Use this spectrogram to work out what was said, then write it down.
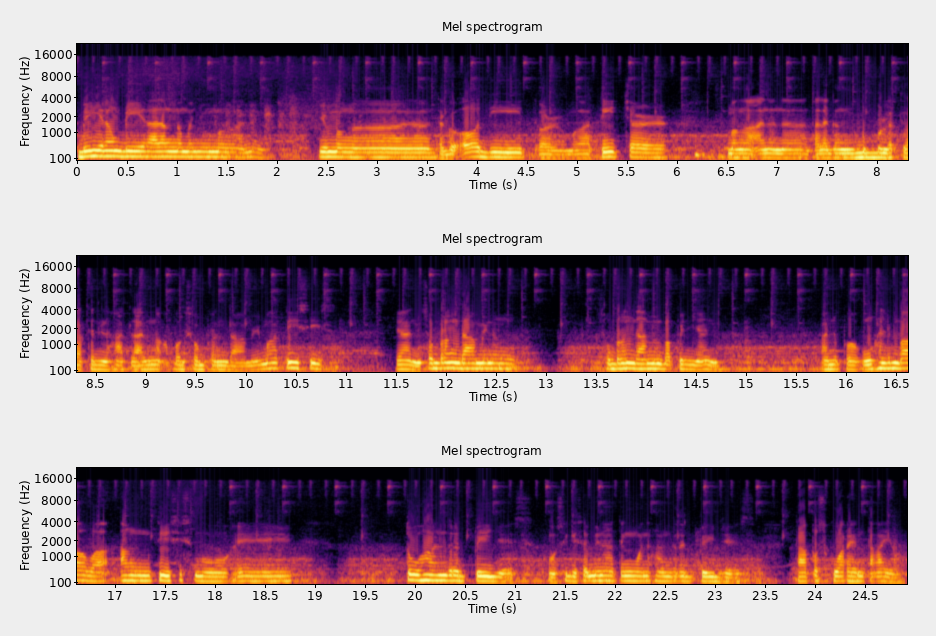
bihirang-bihira lang naman yung mga ano, eh, yung mga nag-audit or mga teacher, mga ano na talagang bubulat-latin lahat lalo na kapag sobrang dami. Mga thesis. Yan, sobrang dami ng sobrang daming papel niyan. Ano po, kung halimbawa ang thesis mo eh 200 pages. O sige, sabihin natin 100 pages. Tapos 40 kayo.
